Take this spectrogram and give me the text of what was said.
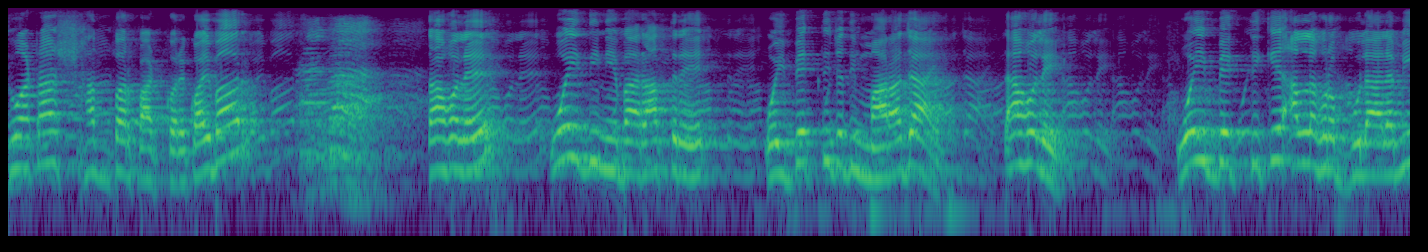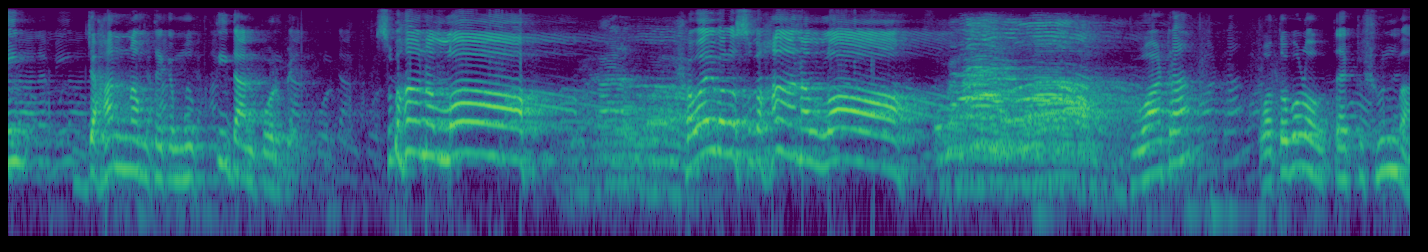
দোয়াটা সাতবার পাঠ করে। কয়বার? তাহলে ওই দিনে বা রাত্রে ওই ব্যক্তি যদি মারা যায় তাহলে ওই ব্যক্তিকে আল্লাহ রব্বুল আলমিন জাহান্নাম থেকে মুক্তি দান করবে। সুবহান আল্লাহ সবাই বলো সুবহান আল্লাহ দোয়াটা কত বড়, তা একটু শুনবা।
